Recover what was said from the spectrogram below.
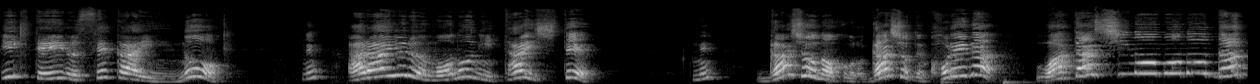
生きている世界の、ね、あらゆるものに対してね画所の心画所ってこれが私のものだ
